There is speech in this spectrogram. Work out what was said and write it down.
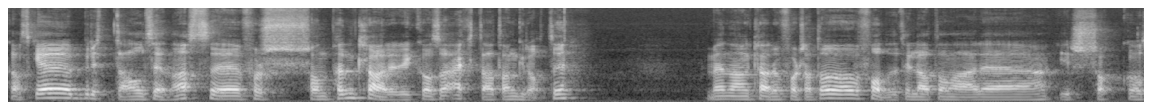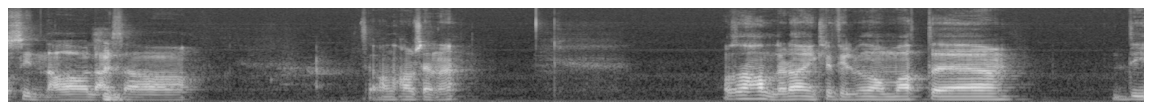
ganske brutal scene. ass. Eh, For Sean Penn klarer ikke å acte at han gråter. Men han klarer fortsatt å få det til at han er eh, i sjokk og sinna og lei seg. og Se hva han har skjedd. Og så handler da egentlig filmen om at eh, de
